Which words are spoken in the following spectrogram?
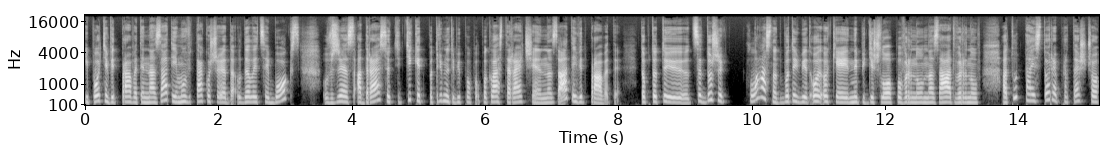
і потім відправити назад. І йому також е, дали цей бокс вже з адресою. Тільки потрібно тобі покласти речі назад і відправити. Тобто, ти це дуже Класно, бо тобі о, окей, не підійшло, повернув назад, вернув. А тут та історія про те, що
